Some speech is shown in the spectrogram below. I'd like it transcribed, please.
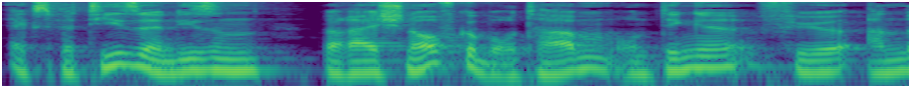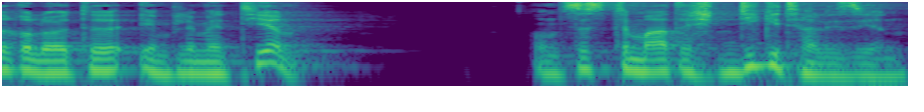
Expertise in diesen Bereichen aufgebaut haben und Dinge für andere Leute implementieren und systematisch digitalisieren.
